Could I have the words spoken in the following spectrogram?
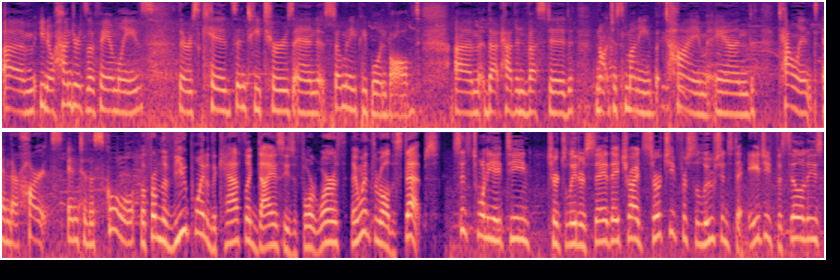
Um, you know, hundreds of families. There's kids and teachers and so many people involved um, that have invested not just money but time and talent and their hearts into the school. But from the viewpoint of the Catholic Diocese of Fort Worth, they went through all the steps. Since 2018, church leaders say they tried searching for solutions to aging facilities,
